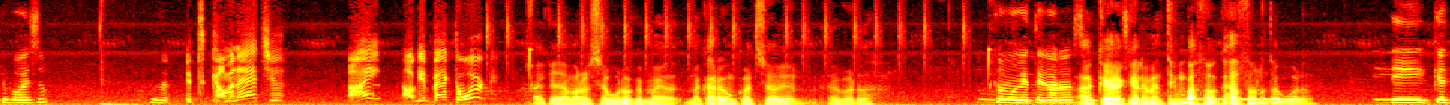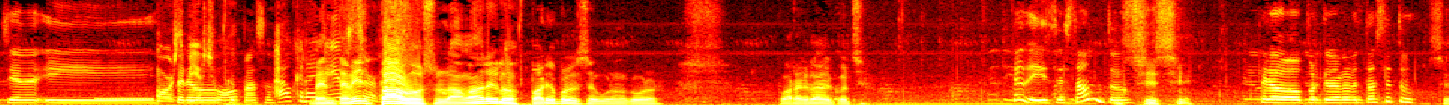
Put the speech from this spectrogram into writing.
¿Qué fue eso? It's coming at you. All right, I'll get back to work. Hay que llamar al seguro que me, me cargue un coche hoy, es verdad. ¿Cómo que te cargas un Aquel coche? que le metí un bazocazo, ¿no te acuerdas? ¿Y qué tiene? ¿Y...? ¿Pero qué pasa? How can I be of 20.000 service? pavos, la madre que los parió por el seguro me cobraron. Por arreglar el coche. ¿Qué dices tanto? Sí, sí, ¿Pero porque lo reventaste tú? sí.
